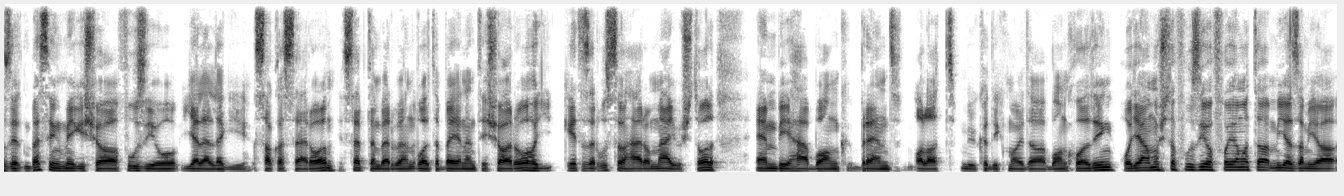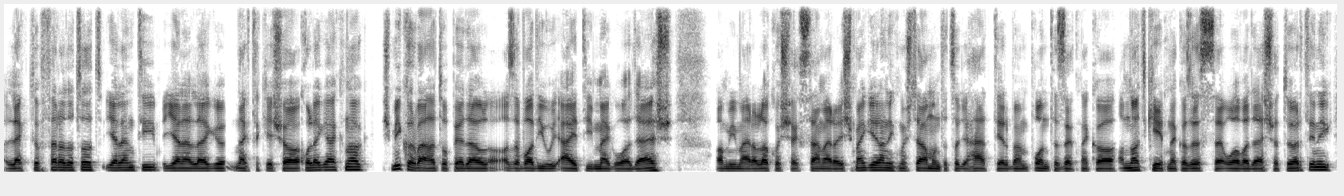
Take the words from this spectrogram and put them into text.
Azért beszéljünk mégis a fúzió jelenlegi szakaszáról. Szeptemberben volt a bejelentés arról, hogy 2023 májustól MBH Bank brand alatt működik majd a bankholding. Hogy áll most a fúzió folyamata? Mi az, ami a legtöbb feladatot jelenti jelenleg nektek és a kollégáknak? És mikor válható például az a vadi új IT megoldás, ami már a lakosság számára is megjelenik. Most elmondtad, hogy a háttérben pont ezeknek a, a nagyképnek az összeolvadása történik.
